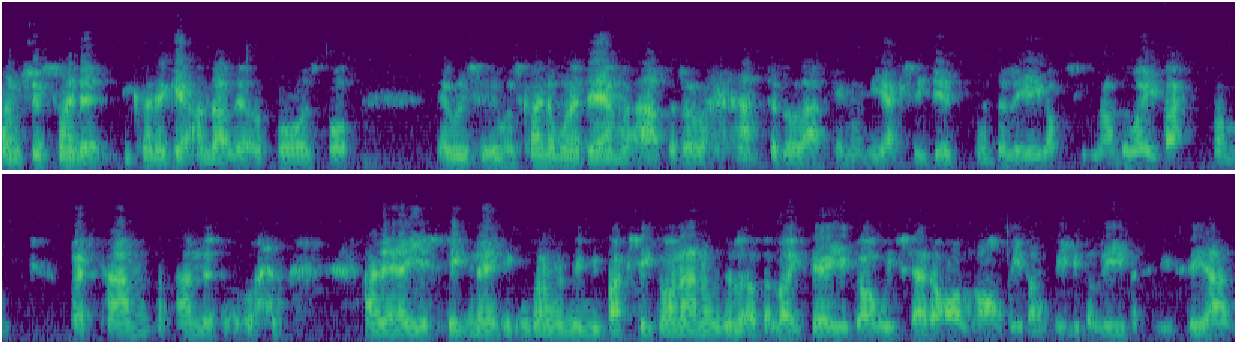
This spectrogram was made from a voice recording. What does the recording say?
And it's just kind of, you kind of get on that little buzz. But it was it was kind of one of them after the after the last game when we actually did win the league. Obviously, we on the way back from West Ham, and and uh, you're speaking there, thinking we're going to win. We've actually done it, and it was a little bit like, there you go. We said it all along. We don't really believe it until you see it.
